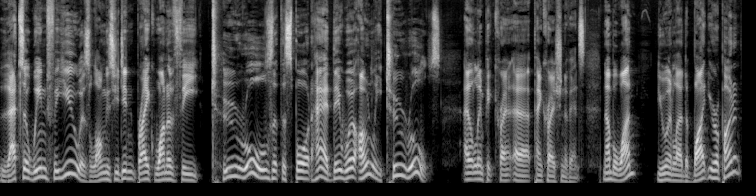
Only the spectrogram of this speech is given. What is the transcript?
that's a win for you as long as you didn't break one of the two rules that the sport had. There were only two rules at Olympic uh, pancration events. Number one, you weren't allowed to bite your opponent,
